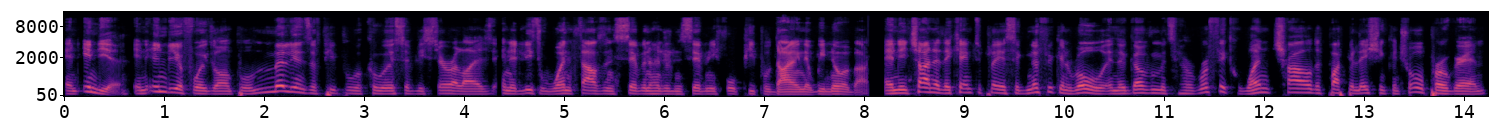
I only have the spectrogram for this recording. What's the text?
and India. In India, for example, millions of people were coercively sterilized and at least 1,774 people dying that we know about. And in China, they came to play a significant role in the government's horrific one child population control program,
